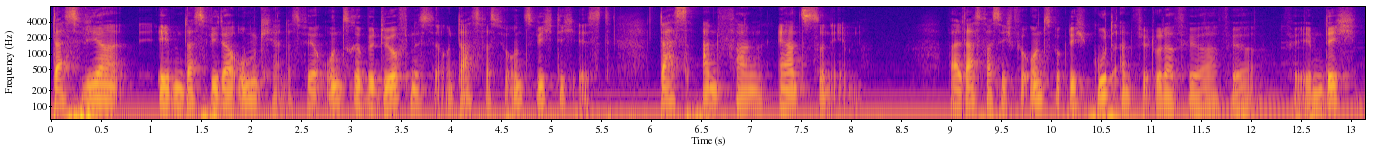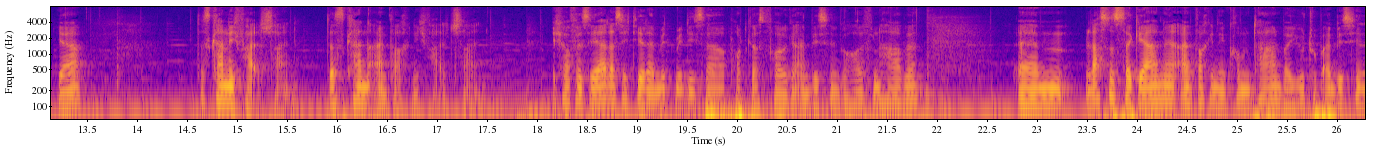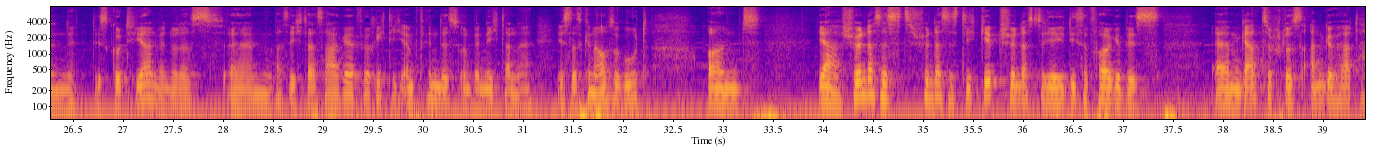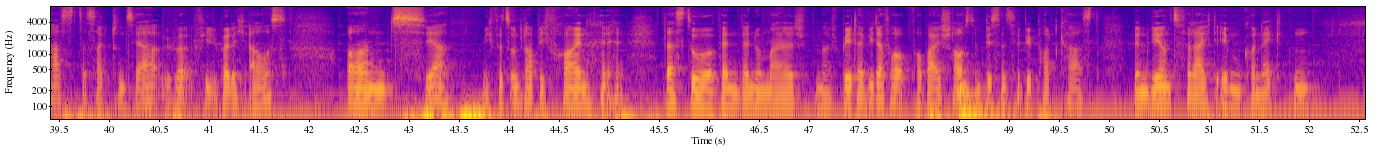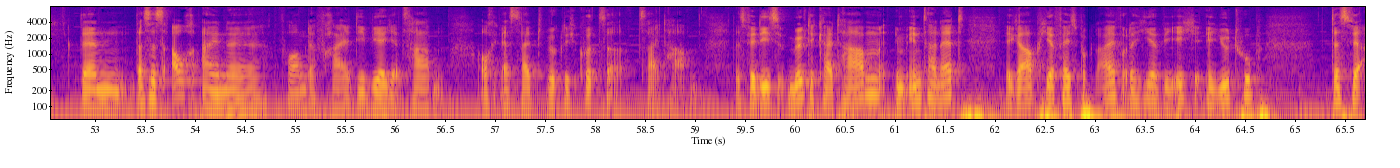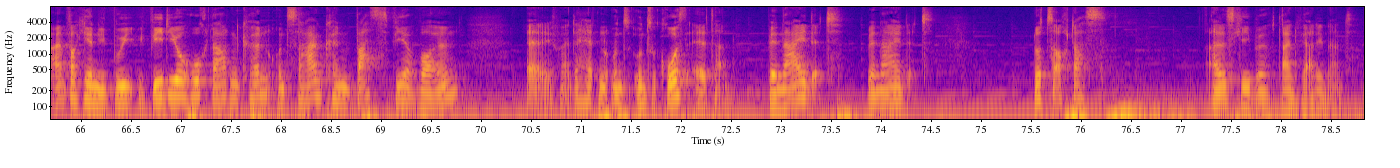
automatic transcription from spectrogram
dass wir eben das wieder umkehren, dass wir unsere Bedürfnisse und das, was für uns wichtig ist, das anfangen ernst zu nehmen. Weil das, was sich für uns wirklich gut anfühlt oder für, für, für eben dich, ja, das kann nicht falsch sein. Das kann einfach nicht falsch sein. Ich hoffe sehr, dass ich dir damit mit dieser Podcast-Folge ein bisschen geholfen habe. Ähm, lass uns da gerne einfach in den Kommentaren bei YouTube ein bisschen diskutieren, wenn du das, ähm, was ich da sage, für richtig empfindest und wenn nicht, dann äh, ist das genauso gut. Und ja, schön, dass es, schön, dass es dich gibt, schön, dass du dir diese Folge bis ähm, ganz zum Schluss angehört hast. Das sagt uns sehr über, viel über dich aus. Und ja, mich würde es unglaublich freuen, dass du, wenn, wenn du mal, mal später wieder vor, vorbeischaust im Business Hippie Podcast, wenn wir uns vielleicht eben connecten. Denn das ist auch eine Form der Freiheit, die wir jetzt haben, auch erst seit wirklich kurzer Zeit haben. Dass wir diese Möglichkeit haben im Internet, egal ob hier Facebook Live oder hier wie ich äh, YouTube, dass wir einfach hier ein Video hochladen können und sagen können, was wir wollen. Äh, ich meine, da hätten uns unsere Großeltern beneidet, beneidet. Nutze auch das. Alles Liebe, dein Ferdinand.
